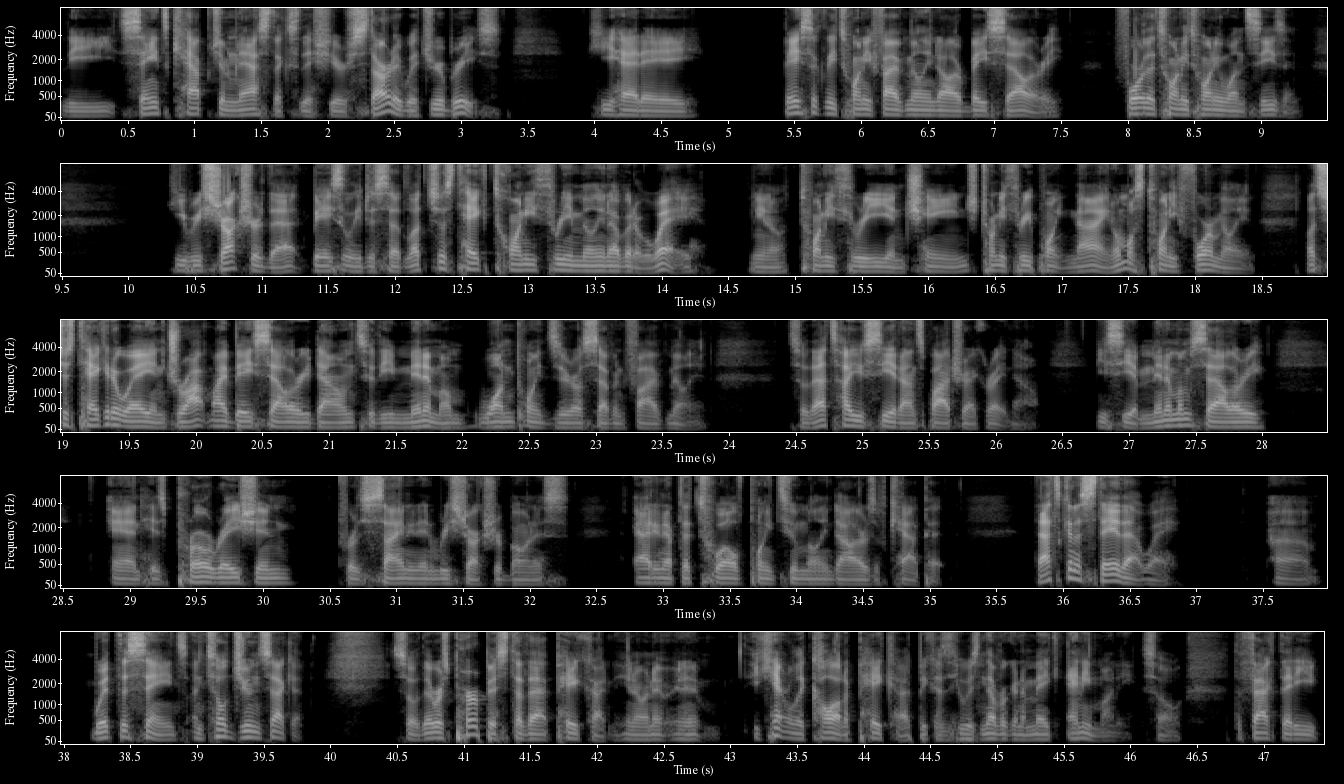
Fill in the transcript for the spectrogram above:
the Saints cap gymnastics this year started with Drew Brees. He had a basically $25 million base salary for the 2021 season. He restructured that, basically just said, let's just take 23 million of it away, you know, 23 and change, 23.9, almost 24 million. Let's just take it away and drop my base salary down to the minimum 1.075 million. So that's how you see it on Spotrac right now. You see a minimum salary and his proration for signing and restructure bonus, adding up to $12.2 million of cap hit. That's going to stay that way um, with the Saints until June 2nd. So there was purpose to that pay cut, you know, and, it, and it, you can't really call it a pay cut because he was never going to make any money. So the fact that he,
